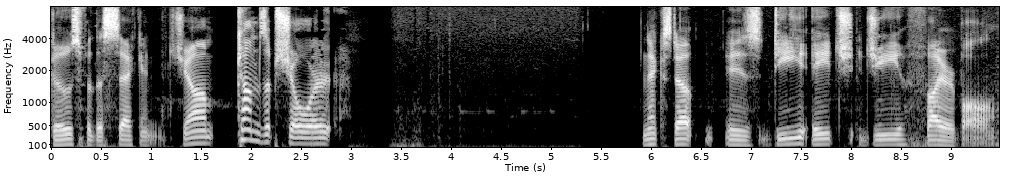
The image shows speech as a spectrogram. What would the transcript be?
Goes for the second jump. Comes up short. Next up is DHG Fireball.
